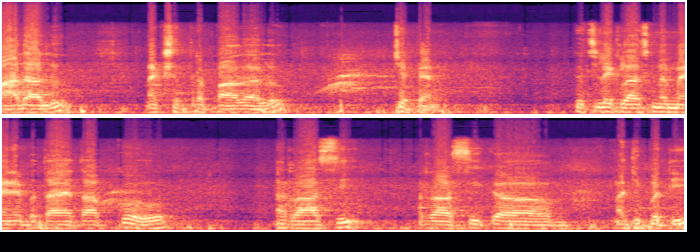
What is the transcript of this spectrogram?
పాదాలు నక్షత్ర పాదాలు చెప్పాను पिछले क्लास में मैंने बताया था आपको राशि राशि का अधिपति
